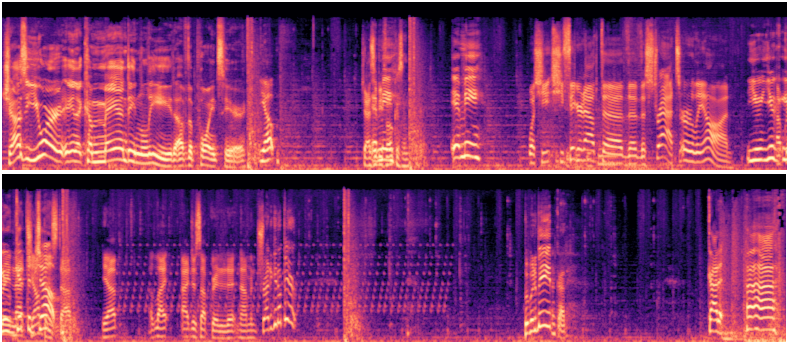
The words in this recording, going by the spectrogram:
Jazzy, you are in a commanding lead of the points here. Yep. Jazzy Hit be me. focusing. It me. Well, she she figured out the the, the strats early on. You you Upgrading you that get the jump, jump. and stuff. Yep. I like I just upgraded it, and I'm gonna try to get up here. Boop beep. Oh god. Got it. Ha ha.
